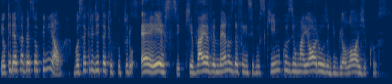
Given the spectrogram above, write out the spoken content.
Eu queria saber a sua opinião. Você acredita que o futuro é esse, que vai haver menos defensivos químicos e um maior uso de biológicos?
